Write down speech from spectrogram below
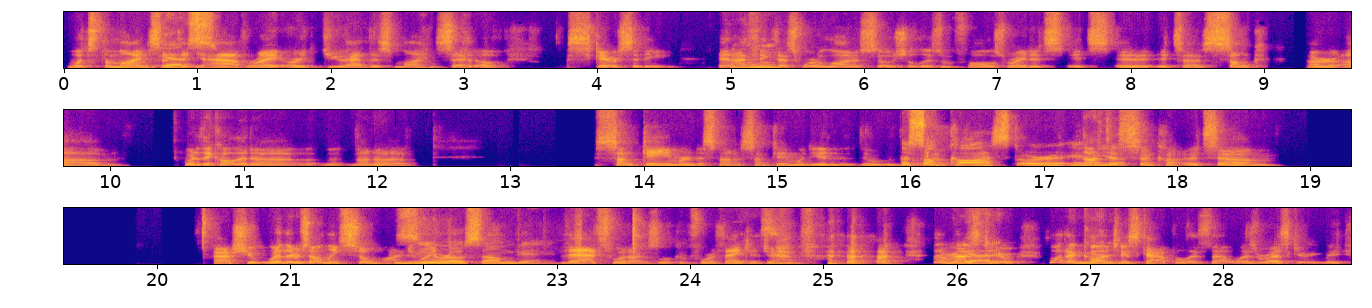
What's the mindset yes. that you have, right? Or do you have this mindset of scarcity, and mm-hmm. I think mm-hmm. that's where a lot of socialism falls, right? It's it's it's a sunk or um, what do they call it? Uh, not a sunk game, or it's not a sunk game. What do you a sunk cost or not the sunk? It's um ah shoot. Where there's only so much. Zero right? sum game that's what i was looking for. Thank yes. you jeff. The you rescue what a you conscious capitalist that was rescuing me.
